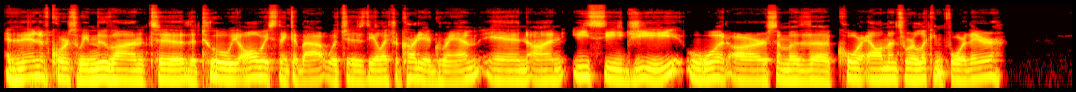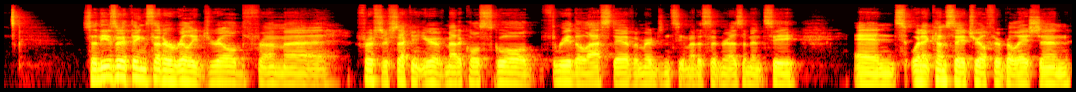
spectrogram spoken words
And then, of course, we move on to the tool we always think about, which is the electrocardiogram. And on ECG, what are some of the core elements we're looking for there? So these are things that are really drilled from uh, first or second year of medical school through the last day of emergency medicine residency. And when it comes to atrial fibrillation,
